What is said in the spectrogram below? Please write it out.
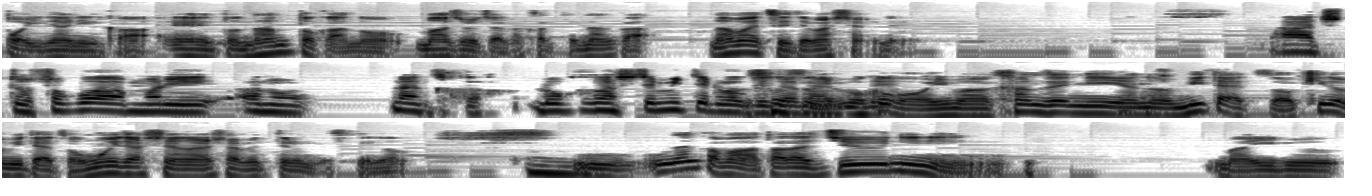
ぽい何か、えっ、と、なんとかの魔女じゃなかった、なんか、名前ついてましたよね。ああ、ちょっとそこはあんまり、あの、なんですか、録画して見てるわけじそうですね。ゃないので。僕も今完全に、あの、見たやつを、昨日見たやつを思い出しながら喋ってるんですけど、うんうん、なんかまあ、ただ12人、まあ、いる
